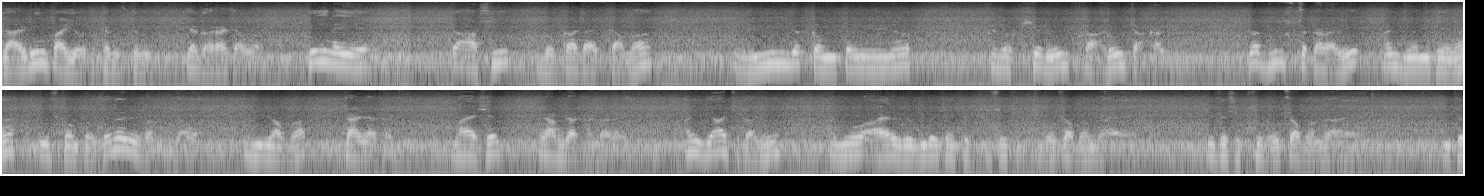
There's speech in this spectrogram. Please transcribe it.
गार्डिंग पाहिजे होतं कमीत कमी या घराच्या वर. तेही नाही आहे तर अशी धोकादायक कामं विविध कंपनीनं लक्ष देऊन काढून टाकावी. किंवा दुरुस्त करावी आणि जनतेनं वीज कंपनीच्या नजरे टाकून द्यावा. वीज अपघात टाळण्यासाठी. मायाशेल रामदास खंडारे. आणि या ठिकाणी जो हो, आहे रेग्युलेशन सिक्स्टी सिक्स्टी फोरचा बंद आहे. तिथे सिक्स्टी फोरचा बंद आहे. तिथे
